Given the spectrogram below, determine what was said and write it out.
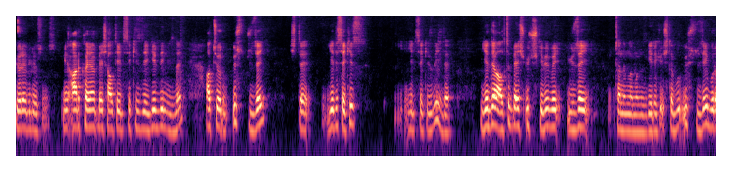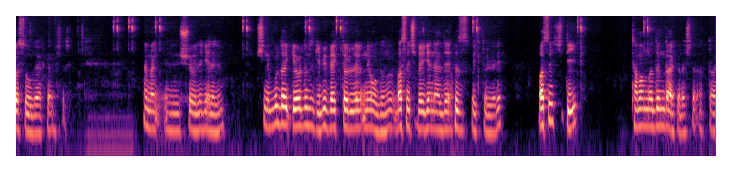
görebiliyorsunuz. Yine arkaya 5, 6, 7, 8 diye girdiğinizde atıyorum üst yüzey işte 7, 8 7, 8 değil de 7, 6, 5, 3 gibi bir yüzey tanımlamanız gerekiyor. İşte bu üst düzey burası oluyor arkadaşlar. Hemen e, şöyle gelelim. Şimdi burada gördüğünüz gibi vektörlerin ne olduğunu, basınç ve genelde hız vektörleri. Basınç deyip tamamladığımda arkadaşlar, hatta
